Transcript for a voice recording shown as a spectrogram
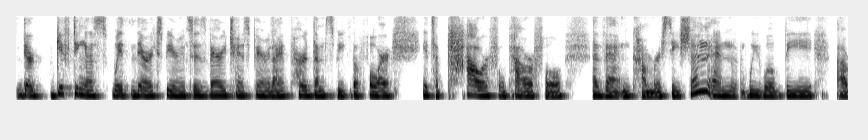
they're gifting us with their experiences very transparent i've heard them speak before it's a powerful powerful event and conversation and we will be uh,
